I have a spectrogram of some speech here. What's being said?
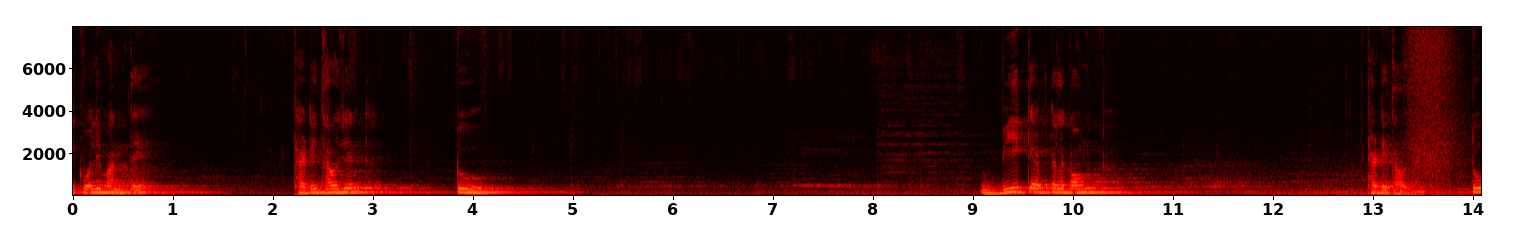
इक्वली मानते हैं thirty thousand to B capital account thirty thousand to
